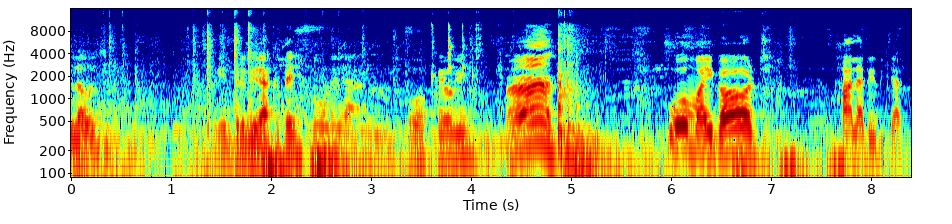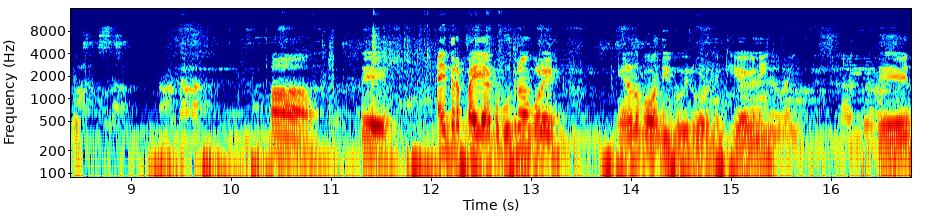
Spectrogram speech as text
ਲਓ ਜੀ। ਇਧਰ ਵੀ ਰੱਖਤੇ ਓਕੇ ਹੋ ਗਈ। ਹਾਂ। ਓ ਮਾਈ ਗॉड ਹਾਲਾ ਬੀਬੀ ਚੱਕ ਕੇ। ਹਾਂ ਤੇ ਇਧਰ ਪਏ ਆ ਕਬੂਤਰਾਂ ਕੋਲੇ। ਇਹਨਾਂ ਨੂੰ ਪਾਉਣ ਦੀ ਕੋਈ ਲੋੜ ਨਹੀਂ ਠੀਕ ਹੈ ਕਿ ਨਹੀਂ? ਤੇ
